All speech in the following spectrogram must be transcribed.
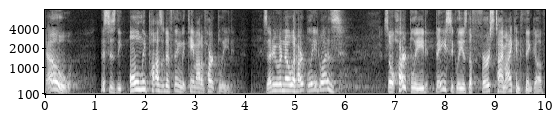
No, this is the only positive thing that came out of Heartbleed. Does anyone know what Heartbleed was? So Heartbleed basically is the first time I can think of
